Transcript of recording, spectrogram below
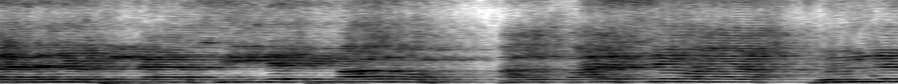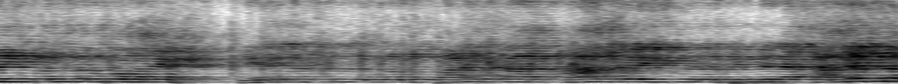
തെരഞ്ഞെടുപ്പിൽ കണ്ട സി ജെ പി ബാന്ധവം അത് പരസ്യമായ മുന്നണി ബന്ധം പോലെ കേരളത്തിൽ നിങ്ങൾ പടക്കാൻ ആഗ്രഹിക്കുന്നതിന് പിന്നിലെ അജണ്ട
